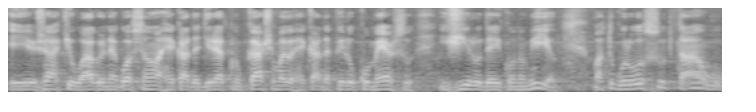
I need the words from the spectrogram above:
E já que o agronegócio não arrecada direto no caixa, mas arrecada pelo comércio e giro da economia, Mato Grosso está, o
